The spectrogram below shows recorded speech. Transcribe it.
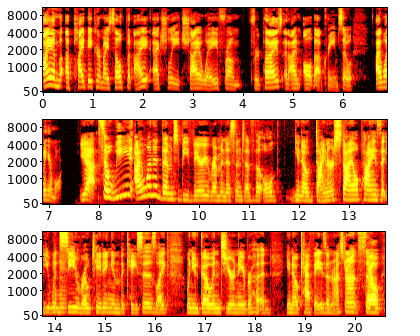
I am a pie baker myself, but I actually shy away from fruit pies, and I'm all about cream. So I want to hear more. Yeah. So we, I wanted them to be very reminiscent of the old, you know, diner style pies that you would mm-hmm. see rotating in the cases, like when you'd go into your neighborhood, you know, cafes and restaurants. So. Yep.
